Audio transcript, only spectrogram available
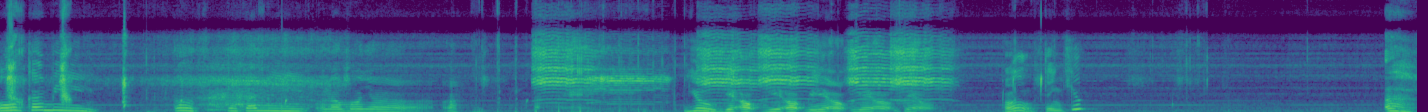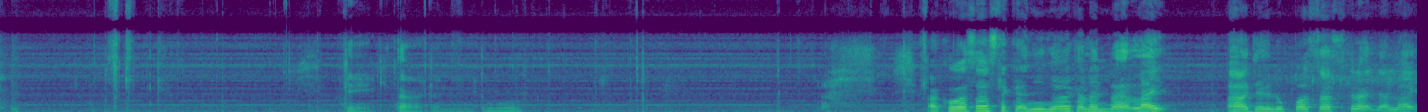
Oh, kami. Oh, oh kami. Oh, namanya. Ah. You, get out, get out, get out, get out, get out. Oh, thank you. Ah. Okey, kita akan tunggu. Aku rasa setakat ni dah kalau nak like uh, jangan lupa subscribe dan like.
